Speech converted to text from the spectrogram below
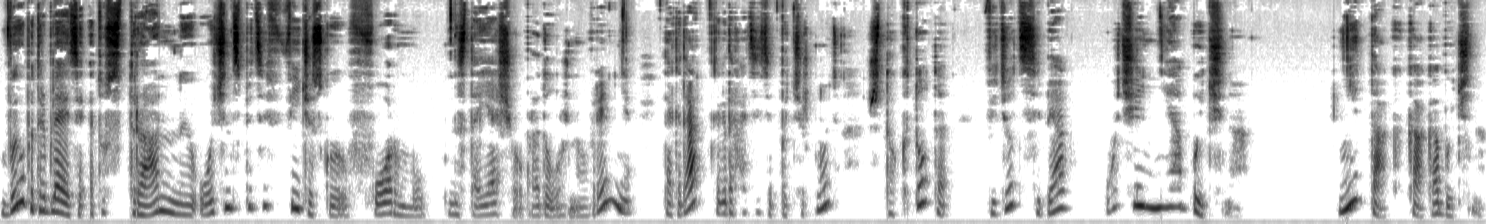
Вы употребляете эту странную, очень специфическую форму настоящего продолженного времени тогда, когда хотите подчеркнуть, что кто-то ведет себя очень необычно. Не так, как обычно.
